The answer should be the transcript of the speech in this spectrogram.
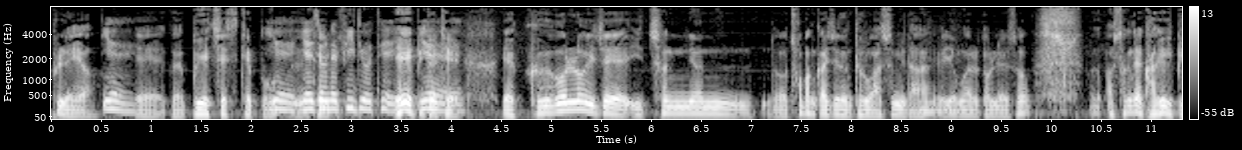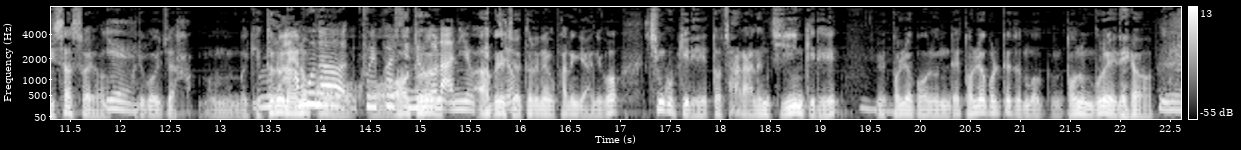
플레이어. 예. 예, 그 VHS 테이프. 예, 그 예전에 테이프. 비디오 테이프. 예, 비디오 예. 테이프. 예, 그걸로 이제 2000년 초반까지는 들어왔습니다. 음. 영화를 돌려서 어, 상당히 가격이 비쌌어요. 예. 그리고 이제 음, 뭐 이렇게 드러내놓고 아무나 구입할 수 어, 있는 드러, 건 아니었겠죠. 아, 그렇죠. 드러내고 파는 게 아니고 친구끼리 또 잘 아는 지인끼리 음. 돌려보는데 돌려볼 때도 뭐 돈은 물어야 돼요. 예.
